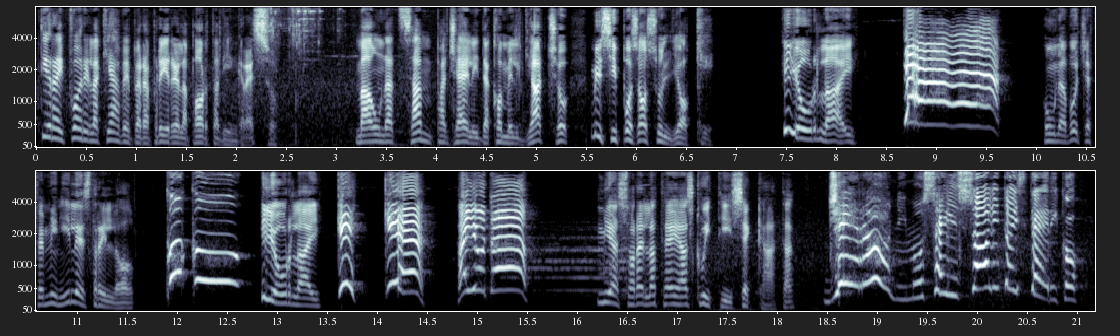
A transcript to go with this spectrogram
tirai fuori la chiave per aprire la porta d'ingresso. Ma una zampa gelida come il ghiaccio mi si posò sugli occhi. Io urlai. Ah! Una voce femminile strillò. Cucù! Io urlai. Chi? Chi è? Aiuto! Mia sorella Tea squittì seccata. Geronimo, sei il solito isterico!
